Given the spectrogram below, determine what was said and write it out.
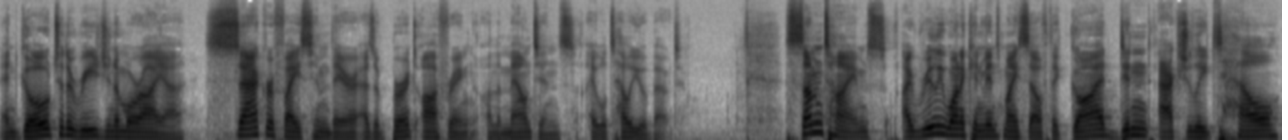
and go to the region of Moriah. Sacrifice him there as a burnt offering on the mountains I will tell you about. Sometimes I really want to convince myself that God didn't actually tell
